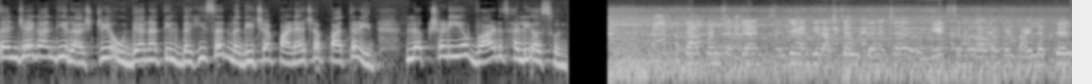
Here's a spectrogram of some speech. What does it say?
संजय गांधी राष्ट्रीय उद्यानातील दहिसर नदीच्या पाण्याच्या पातळीत लक्षणीय वाढ झाली असून आता आपण सध्या संजय गांधी राष्ट्रीय उद्यानाच्या गेट समोर आहोत. आपण पाहिलं तर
